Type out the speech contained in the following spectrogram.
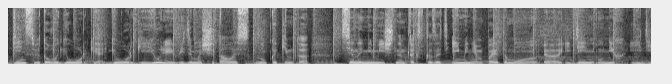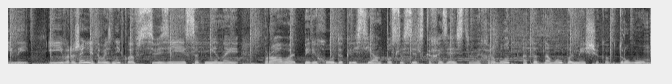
День Святого Георгия. Георгий Юрий, видимо, считалось, ну, каким-то синонимичным, так сказать, именем, поэтому э, и день у них единый. И выражение это возникло в связи с отменой права перехода крестьян после сельскохозяйственных работ от одного помещика к другому.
